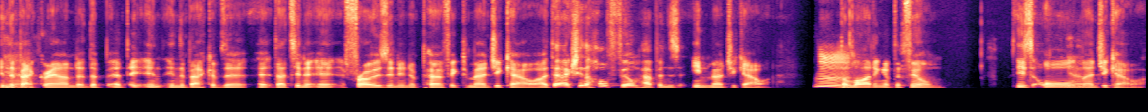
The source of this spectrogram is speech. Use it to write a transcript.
in the background at the at the in, in the back of the uh, that's in a, frozen in a perfect magic hour. Actually, the whole film happens in magic hour. The Mm. lighting of the film is all Yeah. magic hour.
